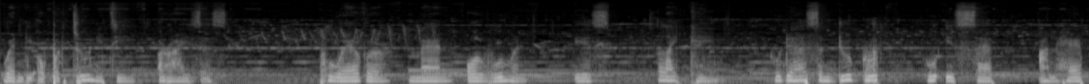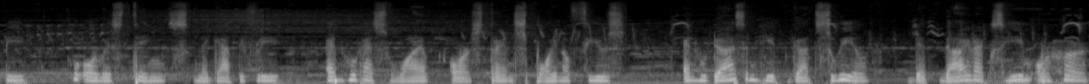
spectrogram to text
when the opportunity arises. Whoever, man or woman, is like Cain, who doesn't do good, who is sad, unhappy, who always thinks negatively, and who has wild or strange point of views, and who doesn't heed God's will that directs him or her,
